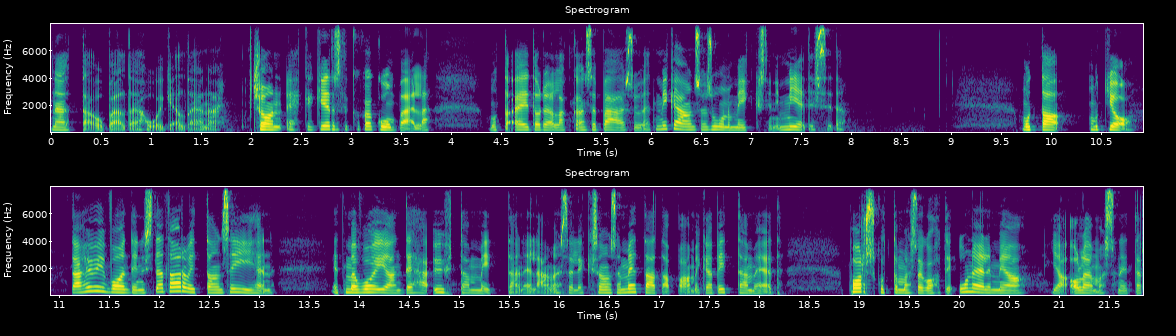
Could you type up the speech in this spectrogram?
näyttää upealta ja huikealta ja näin. Se on ehkä kirsikka kakun päällä, mutta ei todellakaan se pääsy, että mikä on se sun miksi, niin mieti sitä. Mutta, mutta joo, tämä hyvinvointi, niin sitä tarvitaan siihen, että me voidaan tehdä yhtään mitään elämässä. Eli se on se metatapa, mikä pitää meidät porskuttamassa kohti unelmia ja olemassa niiden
